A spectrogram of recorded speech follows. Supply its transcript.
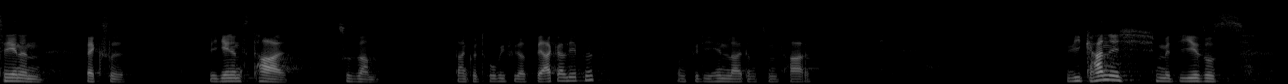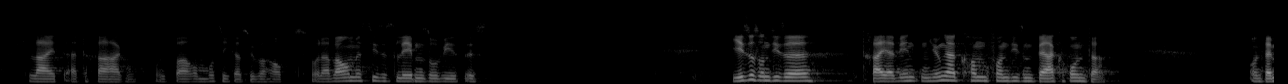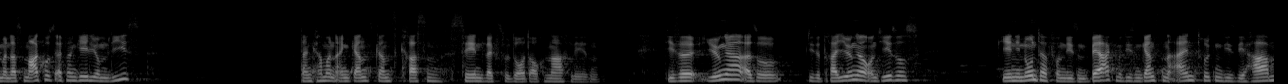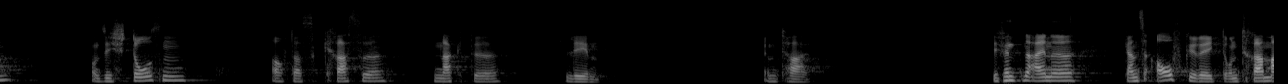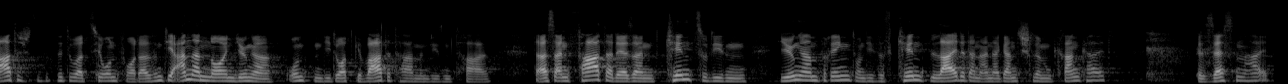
Szenenwechsel. Wir gehen ins Tal zusammen. Danke, Tobi, für das Bergerlebnis und für die Hinleitung zum Tal. Wie kann ich mit Jesus Leid ertragen und warum muss ich das überhaupt? Oder warum ist dieses Leben so, wie es ist? Jesus und diese drei erwähnten Jünger kommen von diesem Berg runter. Und wenn man das Markus-Evangelium liest, dann kann man einen ganz, ganz krassen Szenenwechsel dort auch nachlesen. Diese Jünger, also diese drei Jünger und Jesus, gehen hinunter von diesem Berg mit diesen ganzen Eindrücken, die sie haben, und sie stoßen auf das krasse, nackte Leben im Tal. Sie finden eine ganz aufgeregte und dramatische Situation vor. Da sind die anderen neun Jünger unten, die dort gewartet haben in diesem Tal. Da ist ein Vater, der sein Kind zu diesen Jüngern bringt und dieses Kind leidet an einer ganz schlimmen Krankheit, Besessenheit.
